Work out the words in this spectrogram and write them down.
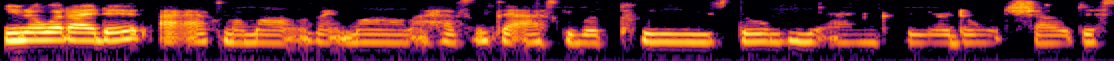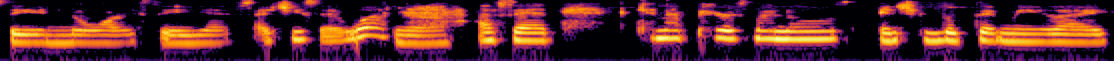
You know what I did? I asked my mom, I was like, Mom, I have something to ask you, but please don't be angry or don't shout. Just say no or say yes. And she said, What? Yeah. I said, Can I pierce my nose? And she looked at me like,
